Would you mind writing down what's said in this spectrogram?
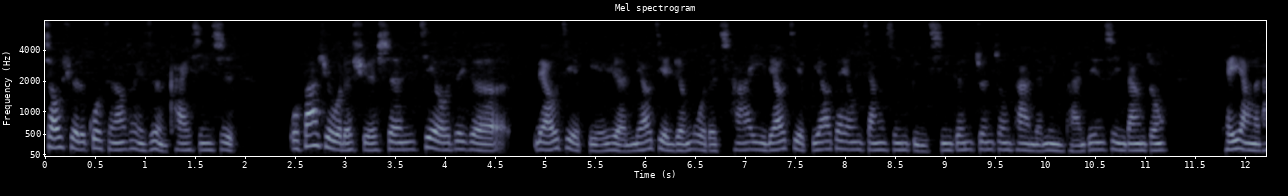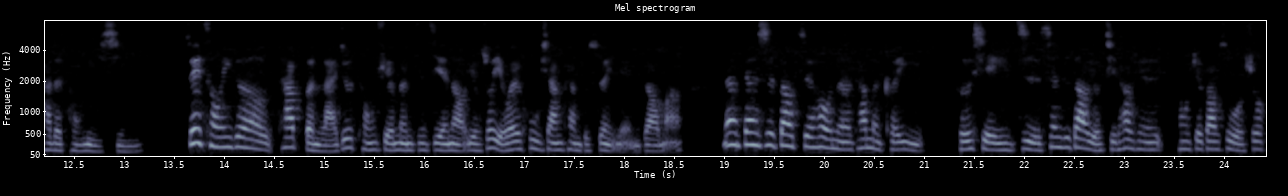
教学的过程当中也是很开心，是我发觉我的学生借由这个了解别人、了解人我的差异、了解不要再用将心比心跟尊重他人的命盘这件事情当中，培养了他的同理心。所以从一个他本来就是同学们之间哦，有时候也会互相看不顺眼，你知道吗？那但是到最后呢，他们可以和谐一致，甚至到有其他同学同学告诉我说：“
